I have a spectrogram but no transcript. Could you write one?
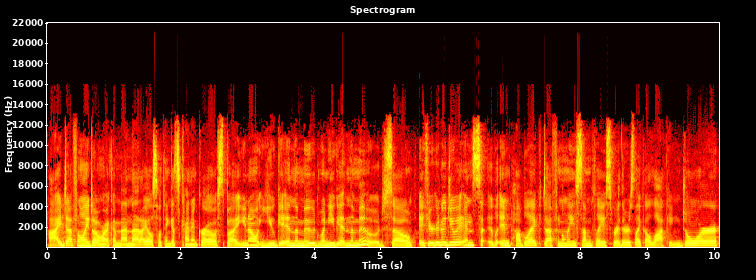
I definitely don't recommend that. I also think it's kind of gross but you know you get in the mood when you get in the mood. So if you're going to do it in in public definitely someplace where there's like a locking door.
